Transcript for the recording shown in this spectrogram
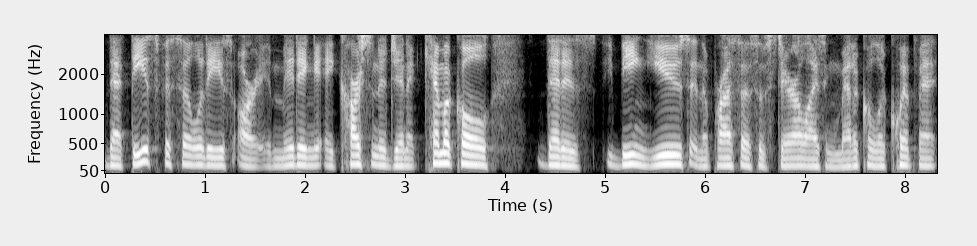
that these facilities are emitting a carcinogenic chemical that is being used in the process of sterilizing medical equipment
